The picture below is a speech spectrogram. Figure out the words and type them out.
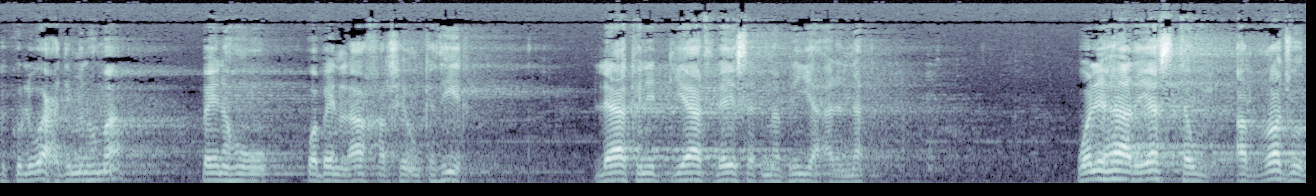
بكل واحد منهما بينه وبين الآخر شيء كثير لكن الديات ليست مبنية على النفع. ولهذا يستوي الرجل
